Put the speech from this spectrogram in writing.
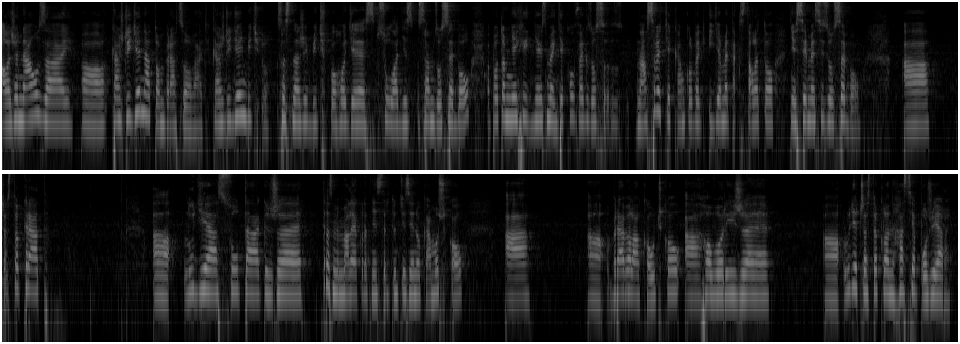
Ale že naozaj uh, každý deň na tom pracovať, každý deň byť, sa snažiť byť v pohode, v súlade sám so sebou a potom nech, nech sme kdekoľvek zo, na svete, kamkoľvek ideme, tak stále to nesieme si so sebou. A častokrát a ľudia sú tak, že... Teraz sme mali akorát dnes stretnutie s jednou kamoškou a a vravela koučkou a hovorí, že a ľudia často len hasia požiare.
